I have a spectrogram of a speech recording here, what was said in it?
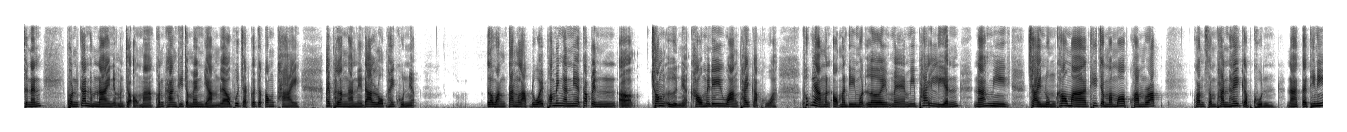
ฉะนั้นผลการทำนายเนี่ยมันจะออกมาค่อนข้างที่จะแม่นยำแล้วผู้จัดก็จะต้องทายไอ้พลังงานในด้านลบให้คุณเนี่ย ระวังตั้งรับด้วย เพราะไม่งั้นเนี่ยถ้าเป็นช่องอื่นเนี่ยเขาไม่ได้วางไพ่กับหัว ทุกอย่างมันออกมาดีหมดเลยแหมมีไพ่เหรียญนะมีชายหนุ่มเข้ามาที่จะมามอบความรักความสัมพันธ์ให้กับคุณนะแต่ทีนี้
